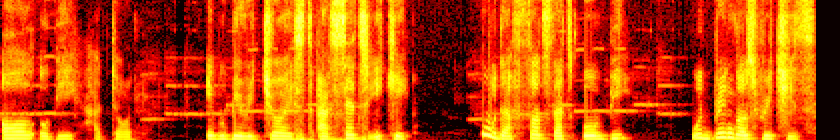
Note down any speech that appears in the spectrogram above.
all Obi had done. Ebube rejoiced and said to Ike, Who would have thought that Obi would bring us riches?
